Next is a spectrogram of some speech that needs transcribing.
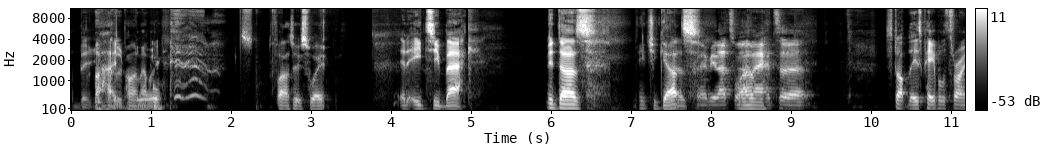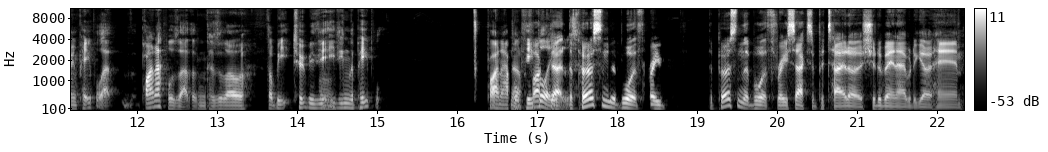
I bet you I hate could, boy. pineapple. it's far too sweet. It eats you back. It does. Eat your guts. Maybe that's why Um, they had to stop these people throwing people at pineapples at them because they'll they'll be too busy Mm. eating the people. Pineapple No, people fuck that. eaters. The person that bought three, the person that bought three sacks of potatoes should have been able to go ham.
